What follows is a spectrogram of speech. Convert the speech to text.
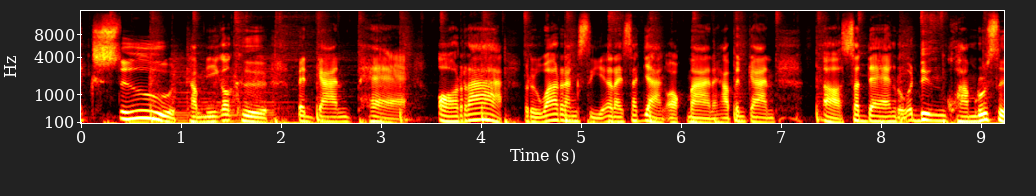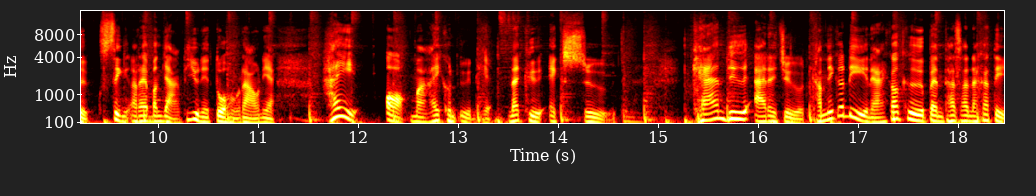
exude คำนี้ก็คือเป็นการแผ่ ออร่าหรือว่ารังสีอะไรสักอย่างออกมานะครับ เป็นการแสดงหรือว่าดึงความรู้สึกสิ่งอะไรบางอย่างที่อยู่ในตัวของเราเนี่ยให้ออกมาให้คนอื่นเห็นนั่นคือ exude can do attitude คำนี้ก็ดีนะ ก็คือเป็นทัศนคติ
